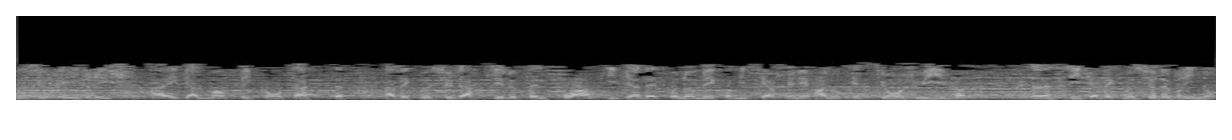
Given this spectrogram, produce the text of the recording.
M. Heydrich a également pris contact avec M. Dartier de Pellepoix, qui vient d'être nommé commissaire général aux questions juives, ainsi qu'avec M. de Brinon.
